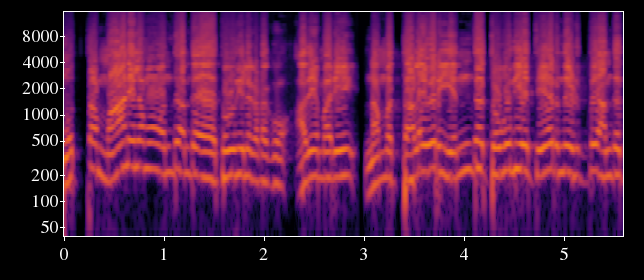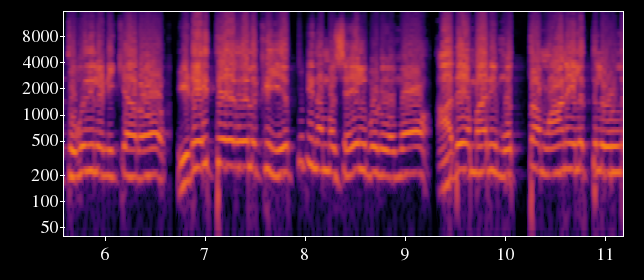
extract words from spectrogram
மொத்த மாநிலமும் வந்து அந்த தொகுதியில கிடக்கும். அதே மாதிரி நம்ம தலைவர் எந்த தொகுதியை தேர்ந்தெடுத்து அந்த தொகுதியில நிக்காரோ இடைத்தேர்தலுக்கு எப்படி நம்ம செயல்படுவோமோ அதே மாதிரி மொத்த மாநிலத்தில் உள்ள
